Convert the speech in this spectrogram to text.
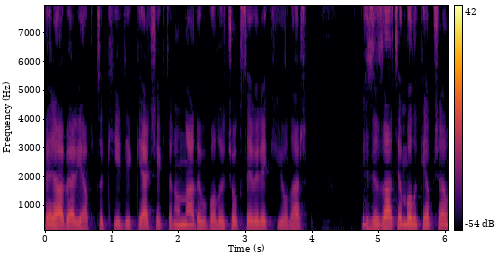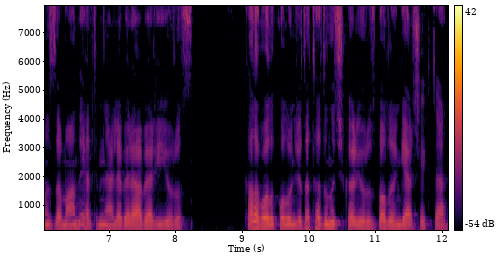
Beraber yaptık, yedik. Gerçekten onlar da bu balığı çok severek yiyorlar. Biz de zaten balık yapacağımız zaman eltimlerle beraber yiyoruz. Kalabalık olunca da tadını çıkarıyoruz balığın gerçekten.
